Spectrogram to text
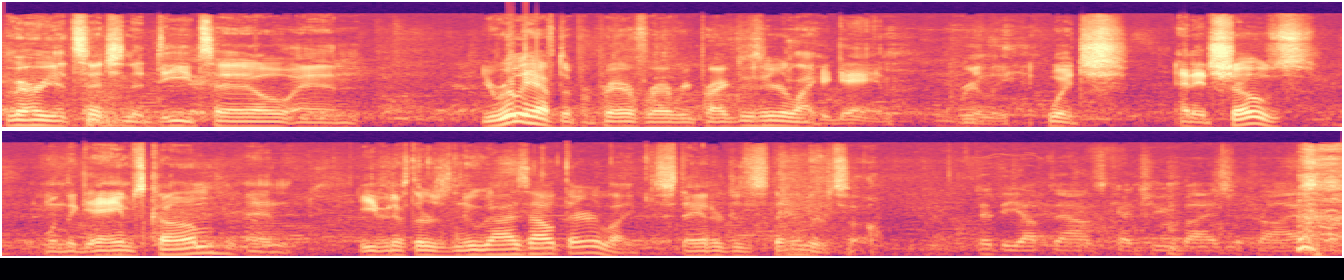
very attention to detail, and you really have to prepare for every practice here like a game, really. Which and it shows when the games come, and even if there's new guys out there, like standard is standard. So. Did the up downs catch you by surprise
